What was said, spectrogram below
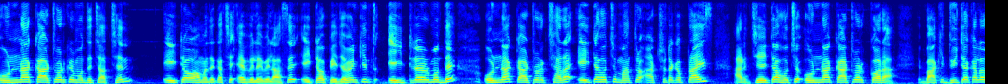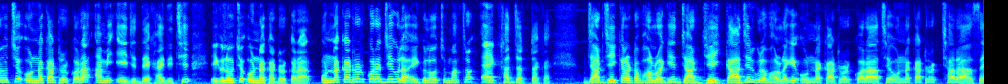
ওড়না কাটওয়ার্কের মধ্যে চাচ্ছেন এইটাও আমাদের কাছে অ্যাভেলেবেল আছে, এইটাও পেয়ে যাবেন। কিন্তু এইটার মধ্যে ওড়না কাটওয়ার্ক ছাড়া এইটা হচ্ছে মাত্র আটশো টাকা প্রাইস আর যেটা হচ্ছে ওড়না কাটওয়ার্ক করা, বাকি দুইটা কালার হচ্ছে ওড়না কাটওয়ার্ক করা। আমি এই যে দেখাই দিচ্ছি, এগুলো হচ্ছে ওড়না কাটওয়ার্ক করা। আর ওড়না কাটওয়ার্ক করা যেগুলো, এগুলো হচ্ছে মাত্র এক হাজার টাকায়। যার যেই কালারটা ভালো লাগে, যার যেই কাজেরগুলো ভালো লাগে, ওড়না কাটওয়ার্ক করা আছে, ওড়না কাটওয়ার্ক ছাড়া আছে,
